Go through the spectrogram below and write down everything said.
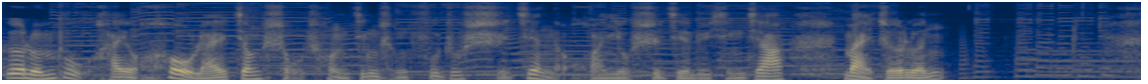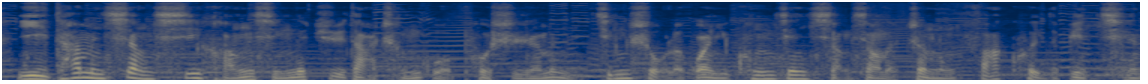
哥伦布还有后来将首创精神付诸实践的环游世界旅行家麦哲伦。以他们向西航行的巨大成果，迫使人们经受了关于空间想象的振聋发聩的变迁。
